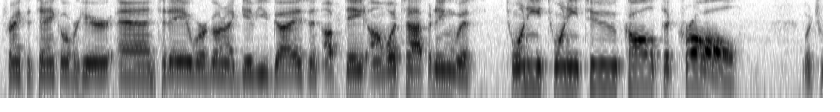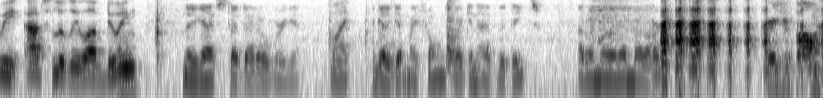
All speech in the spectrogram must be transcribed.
Frank the Tank over here, and today we're going to give you guys an update on what's happening with 2022 Call to Crawl, which we absolutely love doing. Now you gotta start that over again. Why? I gotta get my phone so I can have the dates. I don't know them by the heart. Where's your phone?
